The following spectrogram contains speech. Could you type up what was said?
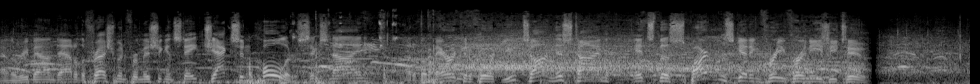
And the rebound down to the freshman for Michigan State, Jaxon Kohler, 6'9", out of American Fork, Utah. And this time, it's the Spartans getting free for an easy two.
